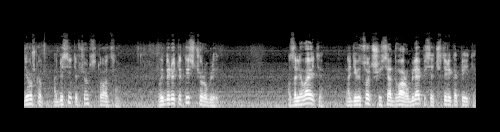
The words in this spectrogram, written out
Девушка, объясните, в чем ситуация? Вы берете 1000 рублей, а заливаете на 962 рубля 54 копейки.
